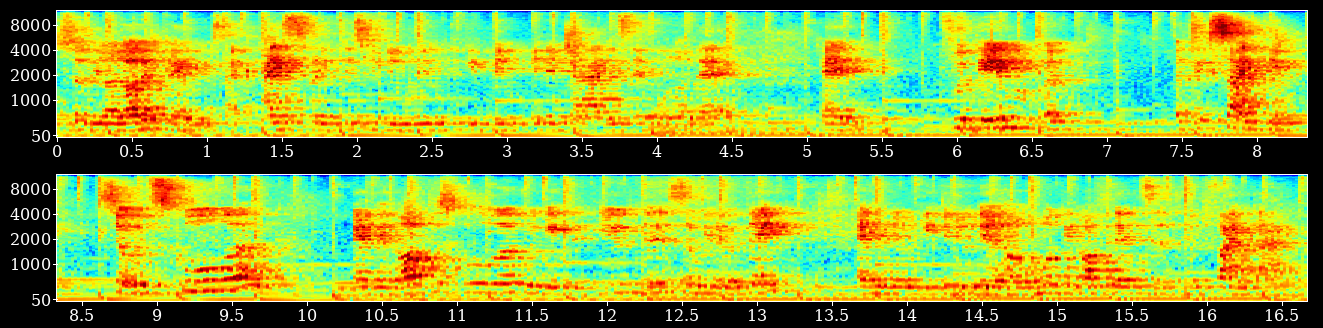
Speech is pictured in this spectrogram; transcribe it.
So there are a lot of games like icebreakers we do with them to get them energized and all of that. And for them it, it's exciting. So it's schoolwork and then after schoolwork we get the tutors so we rotate and then we get to do their homework and after that it's a good fun time.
